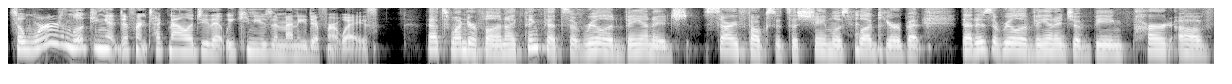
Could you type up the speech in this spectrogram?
So we're looking at different technology that we can use in many different ways. That's wonderful. And I think that's a real advantage. Sorry, folks, it's a shameless plug here, but that is a real advantage of being part of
